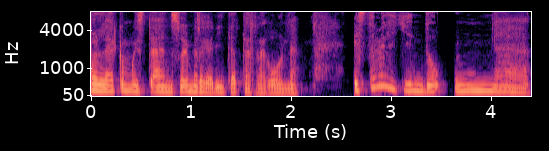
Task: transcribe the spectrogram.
Hola, ¿cómo están? Soy Margarita Tarragona. Estaba leyendo una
